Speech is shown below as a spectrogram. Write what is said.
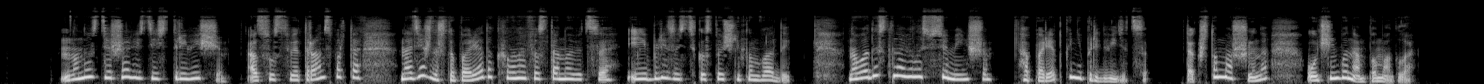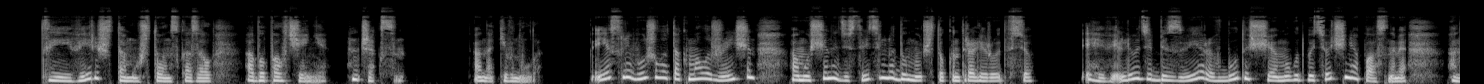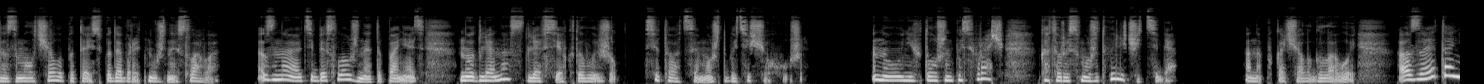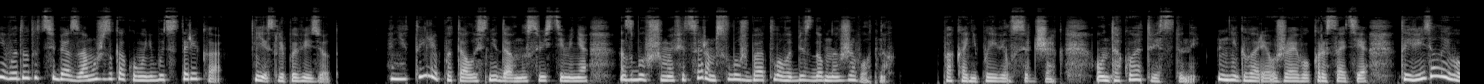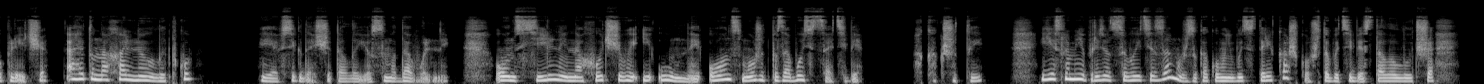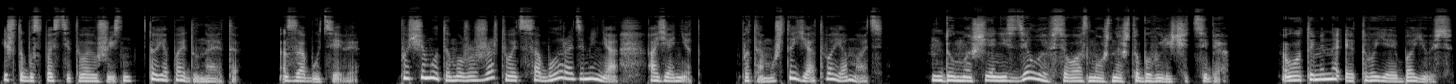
Но нас держали здесь три вещи. Отсутствие транспорта, надежда, что порядок вновь восстановится, и близость к источникам воды. Но воды становилось все меньше, а порядка не предвидится. Так что машина очень бы нам помогла. «Ты веришь тому, что он сказал об ополчении, Джексон?» Она кивнула. «Если выжило так мало женщин, а мужчины действительно думают, что контролируют все. Эви, люди без веры в будущее могут быть очень опасными». Она замолчала, пытаясь подобрать нужные слова. «Знаю, тебе сложно это понять, но для нас, для всех, кто выжил, ситуация может быть еще хуже. Но у них должен быть врач, который сможет вылечить тебя». Она покачала головой. «А за это они выдадут себя замуж за какого-нибудь старика, если повезет. Не ты ли пыталась недавно свести меня с бывшим офицером службы отлова бездомных животных?» Пока не появился Джек. Он такой ответственный, не говоря уже о его красоте. Ты видела его плечи, а эту нахальную улыбку?» Я всегда считала ее самодовольной. Он сильный, находчивый и умный, он сможет позаботиться о тебе. А как же ты? Если мне придется выйти замуж за какого-нибудь старикашку, чтобы тебе стало лучше и чтобы спасти твою жизнь, то я пойду на это. Забудь, Эви. Почему ты можешь жертвовать собой ради меня, а я нет? Потому что я твоя мать. Думаешь, я не сделаю все возможное, чтобы вылечить тебя? Вот именно этого я и боюсь.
